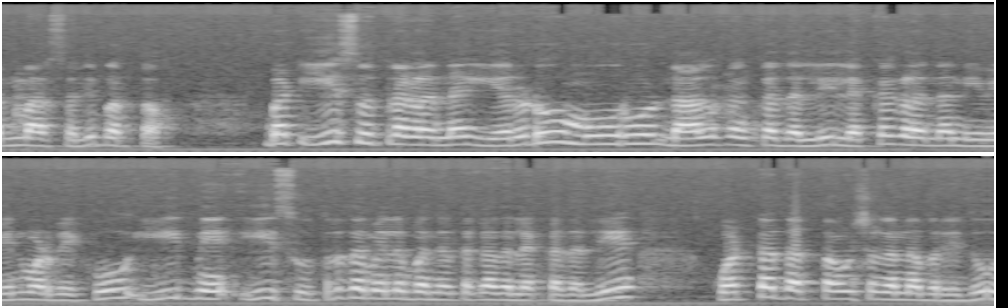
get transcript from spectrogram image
ಒನ್ ಮಾರ್ಕ್ಸಲ್ಲಿ ಬರ್ತಾವೆ. ಬಟ್ ಈ ಸೂತ್ರಗಳನ್ನು ಎರಡು, ಮೂರು, ನಾಲ್ಕು ಅಂಕದಲ್ಲಿ ಲೆಕ್ಕಗಳನ್ನು ನೀವೇನು ಮಾಡಬೇಕು? ಈ ಮೇ, ಈ ಸೂತ್ರದ ಮೇಲೆ ಬಂದಿರತಕ್ಕಂಥ ಲೆಕ್ಕದಲ್ಲಿ ಕೊಟ್ಟ ದತ್ತಾಂಶಗಳನ್ನು ಬರೆದು,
